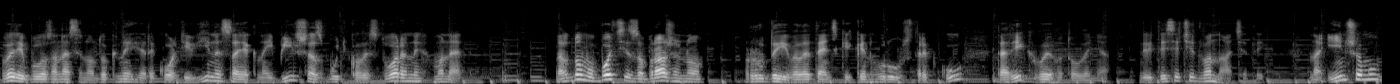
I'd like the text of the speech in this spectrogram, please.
Виріб було занесено до книги рекордів Гіннеса як найбільша з будь-коли створених монет. На одному боці зображено рудий велетенський кенгуру в стрибку та рік виготовлення 2012. На іншому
